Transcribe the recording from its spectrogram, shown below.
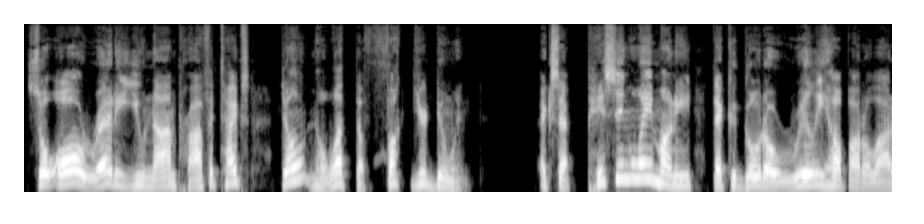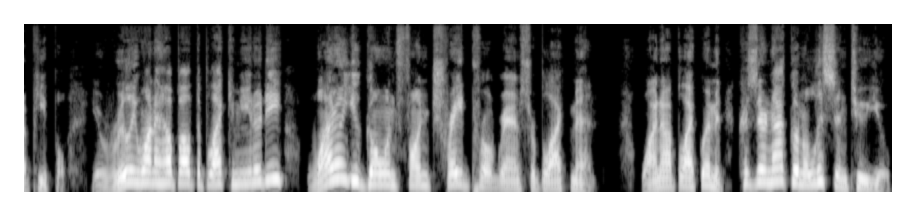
so already you nonprofit types don't know what the fuck you're doing except pissing away money that could go to really help out a lot of people. You really want to help out the black community? Why don't you go and fund trade programs for black men? Why not black women? Because they're not going to listen to you.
